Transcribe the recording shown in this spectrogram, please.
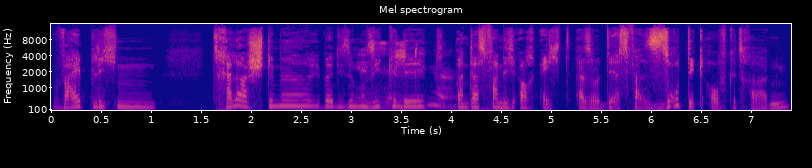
weiblichen Trellerstimme über diese ja, Musik diese gelegt. Stimme. Und das fand ich auch echt, also der ist war so dick aufgetragen.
